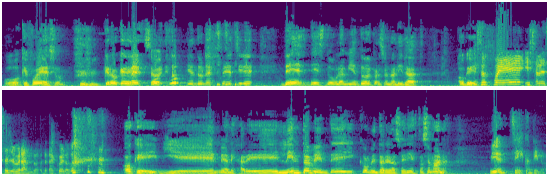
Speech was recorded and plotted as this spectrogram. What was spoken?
Oh, ¿qué fue eso? Creo que se viendo una especie de desdoblamiento de personalidad. Okay. Eso fue Isabel celebrando, ¿de acuerdo? ok, bien, me alejaré lentamente y comentaré la serie esta semana. Bien. Sí, continúa.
